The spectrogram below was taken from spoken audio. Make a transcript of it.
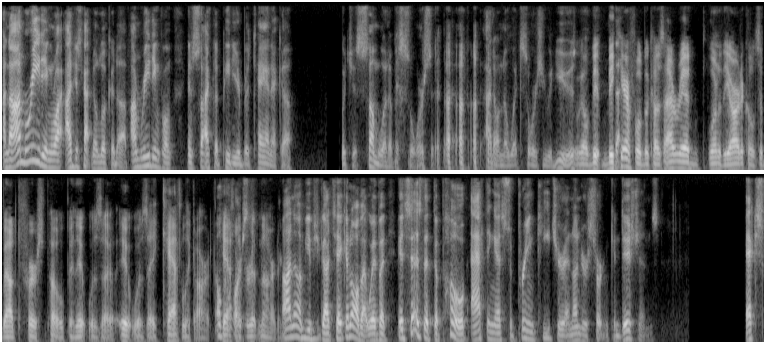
and I'm reading right. I just happened to look it up. I'm reading from Encyclopedia Britannica, which is somewhat of a source. I don't know what source you would use. Well, be, be That- careful because I read one of the articles about the first pope, and it was a it was a Catholic art, Of Catholic course. written article. I know you've got to take it all that way, but it says that the Pope, acting as supreme teacher and under certain conditions, ex,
